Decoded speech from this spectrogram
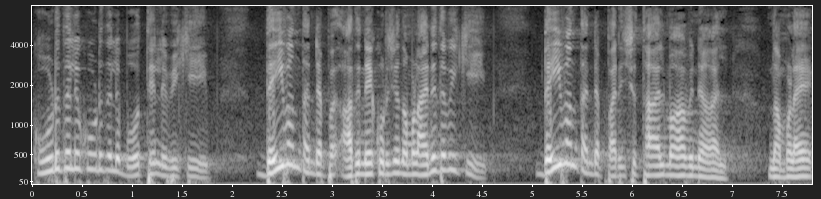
കൂടുതൽ കൂടുതൽ ബോധ്യം ലഭിക്കുകയും ദൈവം തന്റെ അതിനെക്കുറിച്ച് നമ്മൾ അനുദവിക്കുകയും ദൈവം തന്റെ പരിശുദ്ധാത്മാവിനാൽ നമ്മളെ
